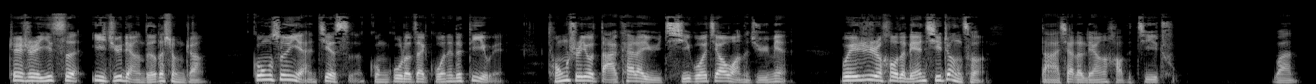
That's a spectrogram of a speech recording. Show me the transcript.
这是一次一举两得的胜仗。公孙衍借此巩固了在国内的地位，同时又打开了与齐国交往的局面，为日后的联齐政策打下了良好的基础。完。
